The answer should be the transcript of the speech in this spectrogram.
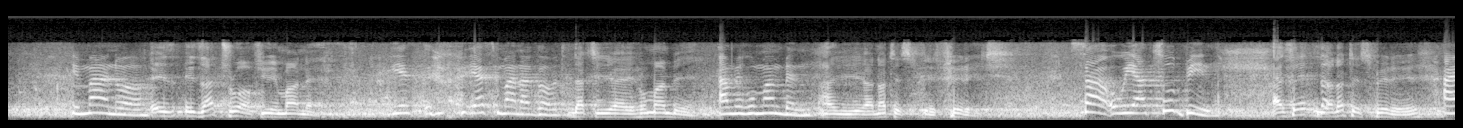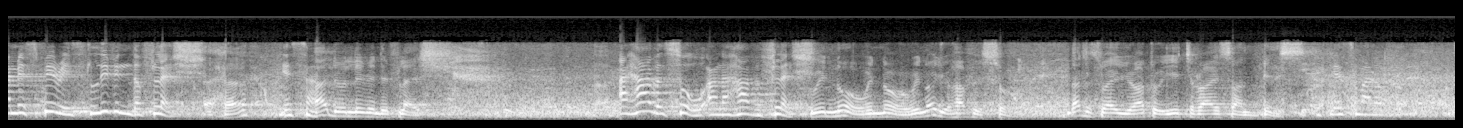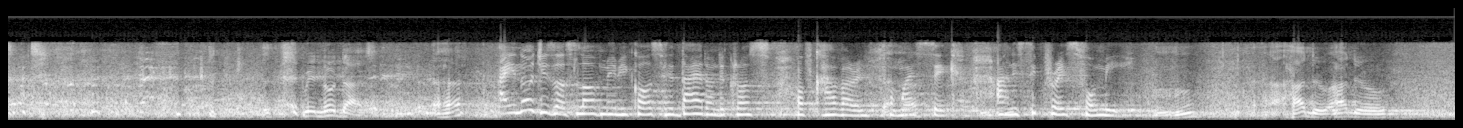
Emmanuel. Is, is that true of you, Emmanuel? Yes, yes, man of God. That you are a human being. I'm a human being. And you are not a, a spirit. Sir, we are two beings. I said you are not a spirit. I am a spirit living in the flesh. Uh-huh. Yes, sir. How do you live in the flesh? I have a soul and I have a flesh. We know, we know, we know you have a soul. That is why you have to eat rice and beans. Yes, man of God. we know that. Uh-huh. I know Jesus loved me because he died on the cross of Calvary for uh-huh. my sake, and he still prays for me. Mm-hmm. How do how do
